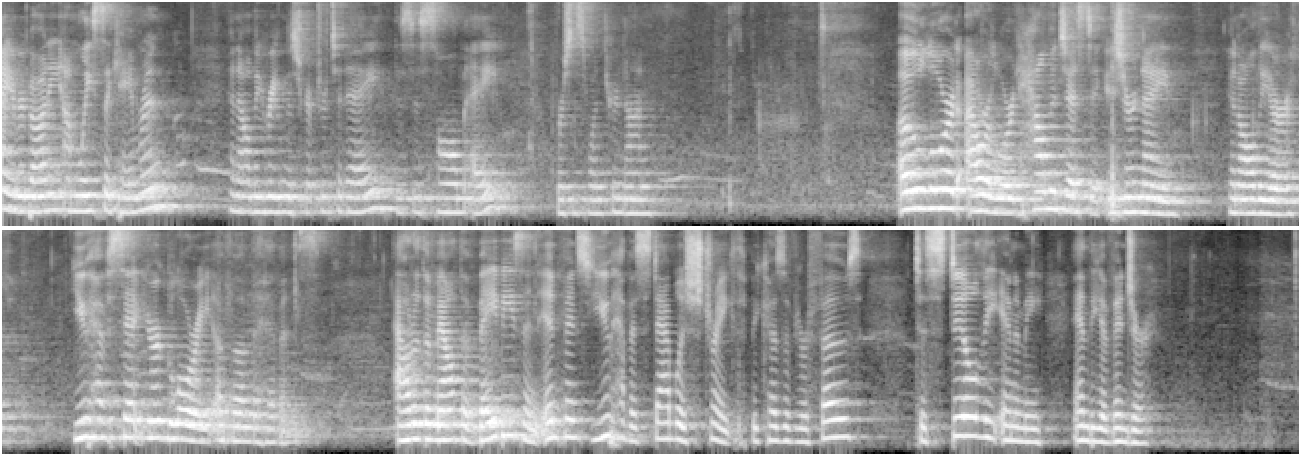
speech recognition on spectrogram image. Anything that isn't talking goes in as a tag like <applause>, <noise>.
Hi, everybody. I'm Lisa Cameron, and I'll be reading the scripture today. This is Psalm 8, verses 1 through 9. O Lord, our Lord, how majestic is your name in all the earth. You have set your glory above the heavens. Out of the mouth of babies and infants, you have established strength because of your foes to still the enemy and the avenger.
